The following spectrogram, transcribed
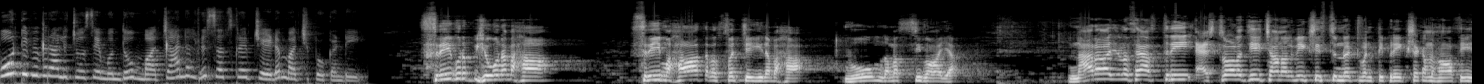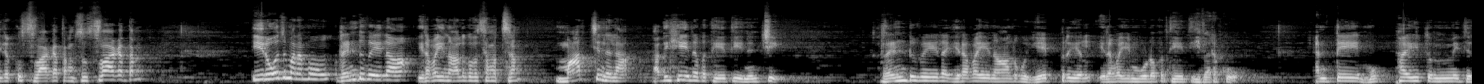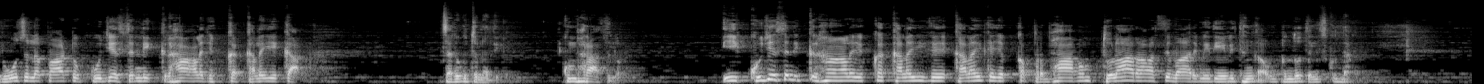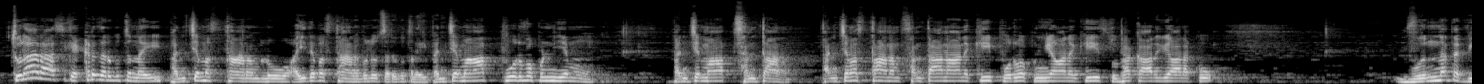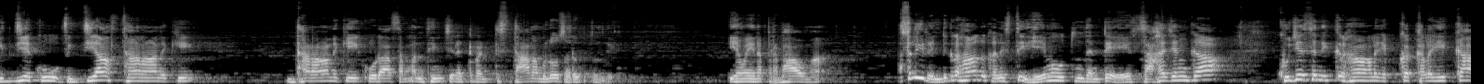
పూర్తి వివరాలు చూసే ముందు మా ఛానల్ని సబ్స్క్రైబ్ చేయడం మర్చిపోకండి. శ్రీ గురుభ్యో నమ. శ్రీ మహాసరస్వత్యై నమ. ఓం నమ శివాయ. నారాయణ శాస్త్రి ఆస్ట్రాలజీ ఛానల్ వీక్షిస్తున్నటువంటి ప్రేక్షక మహాశీలకు స్వాగతం సుస్వాగతం. ఈరోజు మనము రెండు వేల ఇరవై నాలుగవ సంవత్సరం మార్చి నెల పదిహేనవ తేదీ నుంచి రెండు వేల ఇరవై నాలుగు ఏప్రిల్ ఇరవై మూడవ తేదీ వరకు అంటే ముప్పై తొమ్మిది రోజుల పాటు కూజే శని గ్రహాల యొక్క కలయిక జరుగుతున్నది కుంభరాశిలో. ఈ కుజశ గ్రహాల యొక్క కలయిక కలయిక యొక్క ప్రభావం తులారాశి వారి మీద ఏ విధంగా ఉంటుందో తెలుసుకుందాం. తులారాశికి ఎక్కడ జరుగుతున్నాయి? పంచమ స్థానంలో ఐదవ స్థానంలో జరుగుతున్నాయి. పంచమాత్ పూర్వపుణ్యం పంచమాత్ సంతానం. పంచమ స్థానం సంతానానికి పూర్వపుణ్యానికి శుభకార్యాలకు ఉన్నత విద్యకు విద్యాస్థానానికి ధనానికి కూడా సంబంధించినటువంటి స్థానములో జరుగుతుంది. ఏమైనా ప్రభావమా? అసలు ఈ రెండు గ్రహాలు కలిస్తే ఏమవుతుందంటే సహజంగా కుజశని గ్రహాల యొక్క కలయిక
